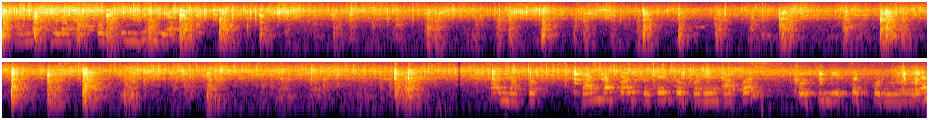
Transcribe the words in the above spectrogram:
कांदा थोडासा परतून घेऊया कांदा प कांदा परतते तोपर्यंत आपण कोथिंबीर कट करून घेऊया.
